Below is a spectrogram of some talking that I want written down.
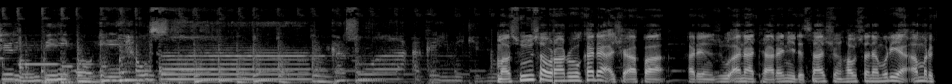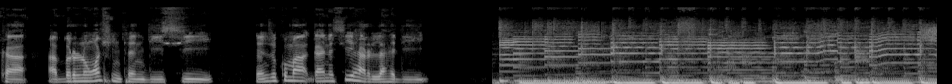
Shirin BOA Hausa kasuwa Masu sauraro kada a shafa har yanzu ana tare ne da sashen Hausa na muryar Amurka a birnin Washington DC. Yanzu kuma ga nasihar Lahadi.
